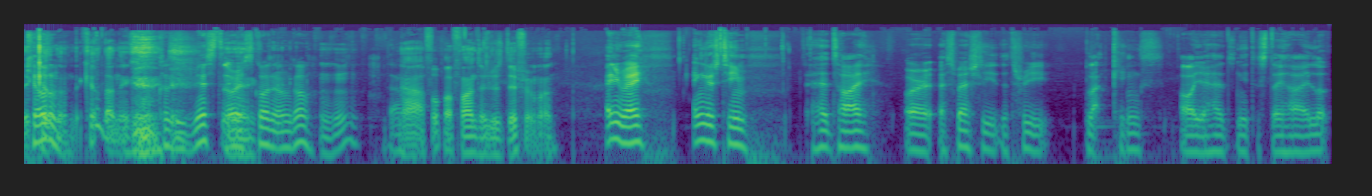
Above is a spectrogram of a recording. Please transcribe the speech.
they killed killed him. him they killed that nigga Because he missed or Yeah. he scored it on goal. hmm Damn. nah football fans are just different man Anyway, English team heads high, or especially the three Black Kings. All your heads need to stay high. Look,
